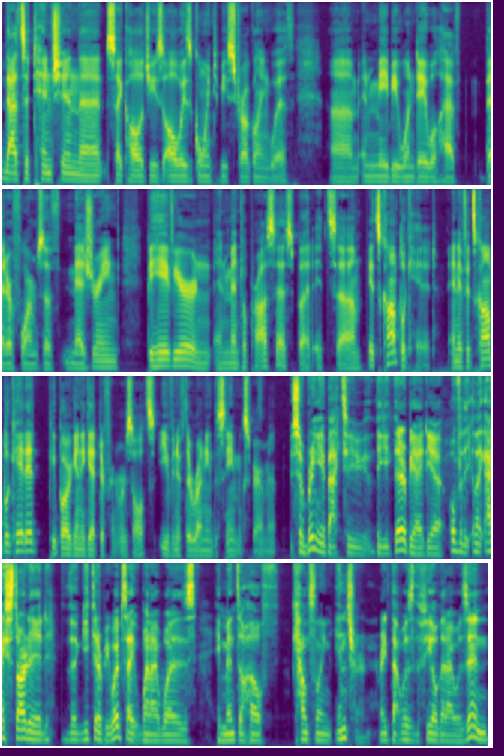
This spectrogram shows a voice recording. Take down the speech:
that's a tension that psychology is always going to be struggling with. Um, and maybe one day we'll have better forms of measuring behavior and, and mental process, but it's um, it's complicated. And if it's complicated, people are going to get different results, even if they're running the same experiment. So bringing it back to the geek therapy idea, over the like I started the geek therapy website when I was a mental health counseling intern, right? That was the field that I was in.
